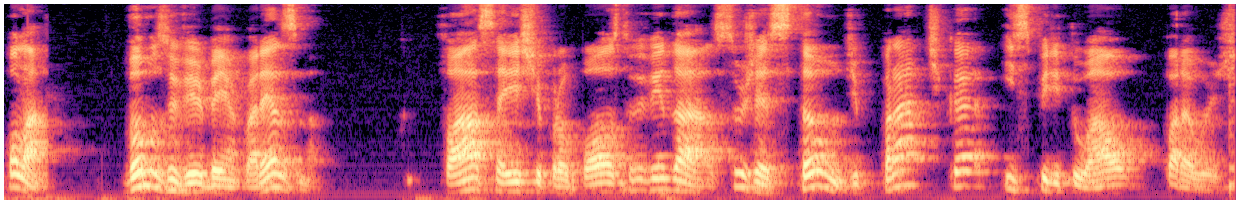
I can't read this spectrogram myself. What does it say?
Olá, vamos viver bem a quaresma? Faça este propósito vivendo a sugestão de prática espiritual para hoje.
